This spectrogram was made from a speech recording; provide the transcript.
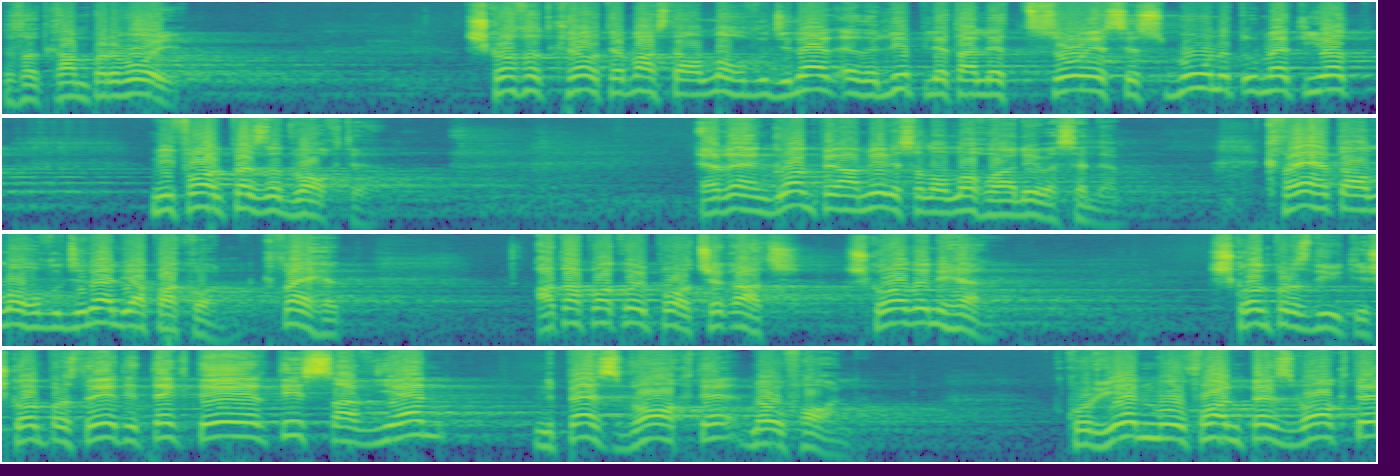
Dhe thotë, kam përvojë. Shko thotë, ktheu te mas te Allahu dhul Xhelal edhe lip le ta lehtësoje se s'munet umeti jot me i fal 50 vakte. Edhe ngon pejgamberi sallallahu aleyhi ve sellem. Kthehet te Allahu dhul Xhelal ja pakon. Kthehet. A ta pakoj po, qe kaq, shko edhe një herë. Shkon për s'dyti, shkon për s'treti tek derti sa vjen në pesë vakte me u fal. Kur vjen me u fal në pesë vakte,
